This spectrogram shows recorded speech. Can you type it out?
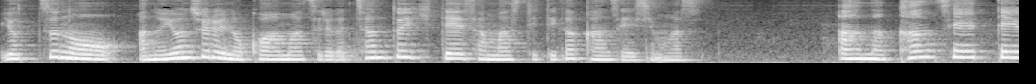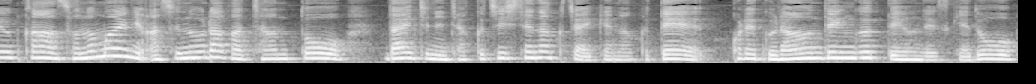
4つのあの4種類のコアマッスルがちゃんと生きてサマスティティが完成します。あまあ完成っていうかその前に足の裏がちゃんと大地に着地してなくちゃいけなくてこれグラウンディングっていうんですけど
